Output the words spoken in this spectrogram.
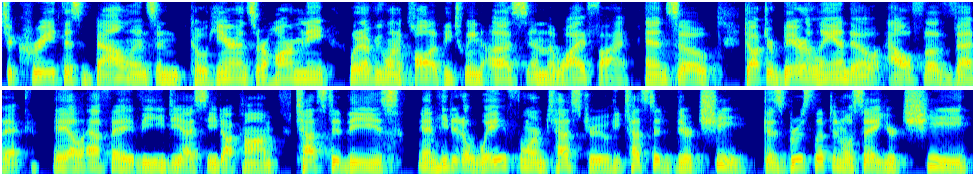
to create this balance and coherence or harmony, whatever you want to call it, between us and the Wi-Fi. And so Dr. Bear Lando, Alpha Vedic, A-L-F-A-V-E-D-I-C dot com, tested these and he did a waveform test, Drew. He tested their chi because Bruce Lipton will say your chi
